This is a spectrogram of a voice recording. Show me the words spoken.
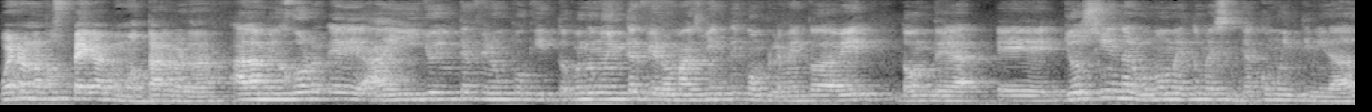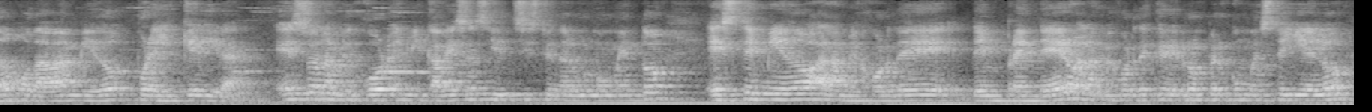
bueno, no nos pega como tal, ¿verdad? A lo mejor eh, ahí yo interfiero un poquito, bueno, no interfiero, más bien te complemento, David, donde eh, yo sí en algún momento me sentía como intimidado o daba miedo por el qué dirán. Eso a lo mejor en mi cabeza sí existe en algún momento, este miedo a lo mejor de, de emprender o a lo mejor de querer romper como este hielo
